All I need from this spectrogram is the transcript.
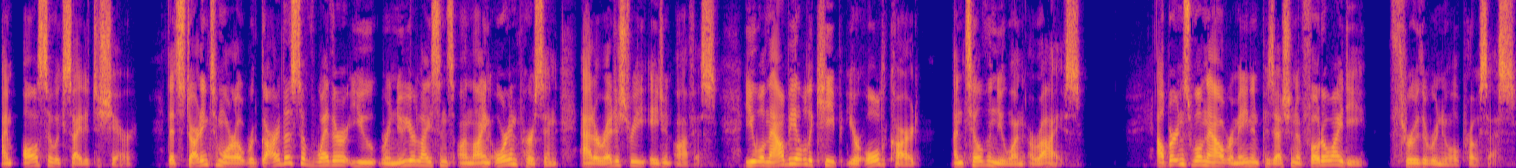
I'm also excited to share that starting tomorrow, regardless of whether you renew your license online or in person at a registry agent office, you will now be able to keep your old card until the new one arrives. Albertans will now remain in possession of photo ID through the renewal process.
